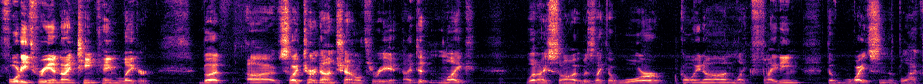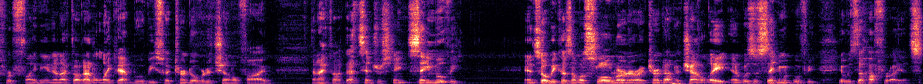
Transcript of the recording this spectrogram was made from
Forty-three and nineteen came later, but uh, so I turned on channel three. and I didn't like what I saw. It was like a war going on, like fighting. The whites and the blacks were fighting, and I thought I don't like that movie. So I turned over to channel five, and I thought that's interesting. Same movie. And so, because I'm a slow learner, I turned on to Channel 8 and it was the same movie. It was the Hough Riots.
